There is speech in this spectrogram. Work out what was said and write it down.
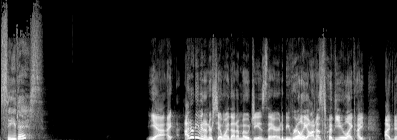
see this. Yeah, I, I don't even understand why that emoji is there. To be really honest with you, like I I've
